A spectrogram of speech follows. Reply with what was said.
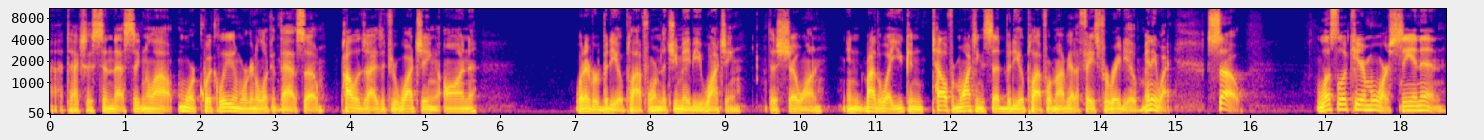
uh, to actually send that signal out more quickly, and we're going to look at that. So, apologize if you're watching on whatever video platform that you may be watching this show on. And by the way, you can tell from watching said video platform, I've got a face for radio. Anyway, so let's look here more. CNN,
